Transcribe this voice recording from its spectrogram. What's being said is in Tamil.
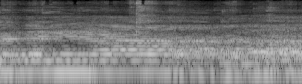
કનૈયાની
